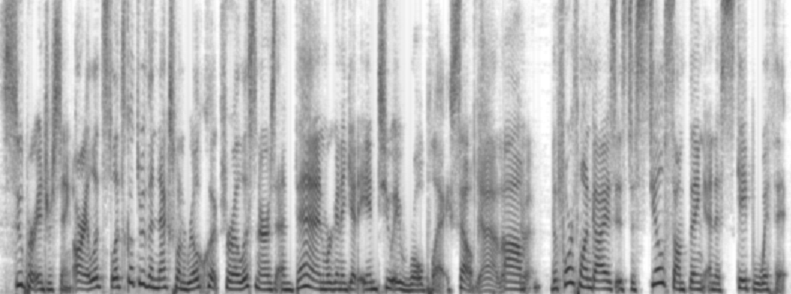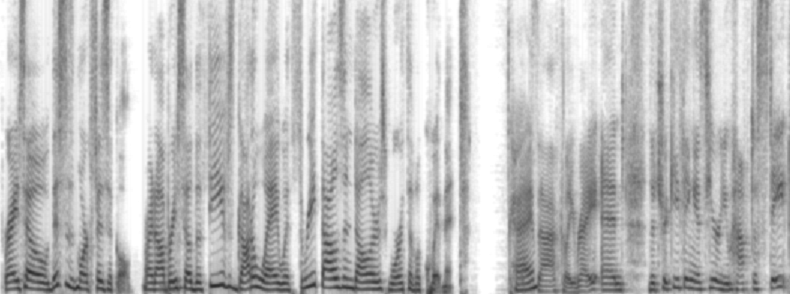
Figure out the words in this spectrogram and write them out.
super interesting all right let's let's go through the next one real quick for our listeners and then we're going to get into a role play so Yeah, um. The fourth one, guys, is to steal something and escape with it, right? So this is more physical, right, Aubrey? Mm-hmm. So the thieves got away with $3,000 worth of equipment. Okay. Exactly, right? And the tricky thing is here you have to state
